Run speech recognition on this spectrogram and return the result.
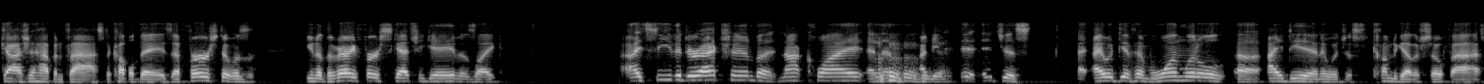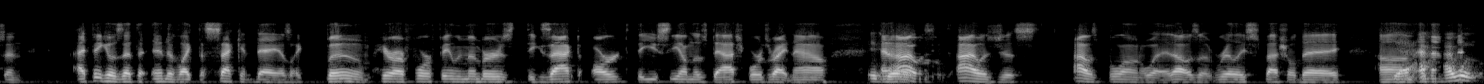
gosh it happened fast a couple days at first it was you know the very first sketch he gave was like i see the direction but not quite and then i mean it, it just I, would give him one little uh, idea and it would just come together so fast and I think it was at the end of like the second day. I was like, boom, here are four family members, the exact art that you see on those dashboards right now. It and does. I was I was just I was blown away. That was a really special day. Um, yeah, and then, I, I will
